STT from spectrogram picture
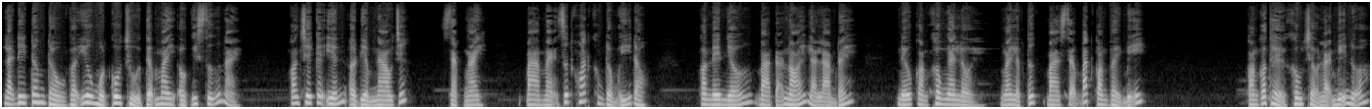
Lại đi tâm đầu và yêu một cô chủ tiệm may ở cái xứ này. Con chê cái Yến ở điểm nào chứ? Dẹp ngay. Ba mẹ dứt khoát không đồng ý đâu. Con nên nhớ bà đã nói là làm đấy. Nếu con không nghe lời, ngay lập tức ba sẽ bắt con về Mỹ. Con có thể không trở lại Mỹ nữa,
